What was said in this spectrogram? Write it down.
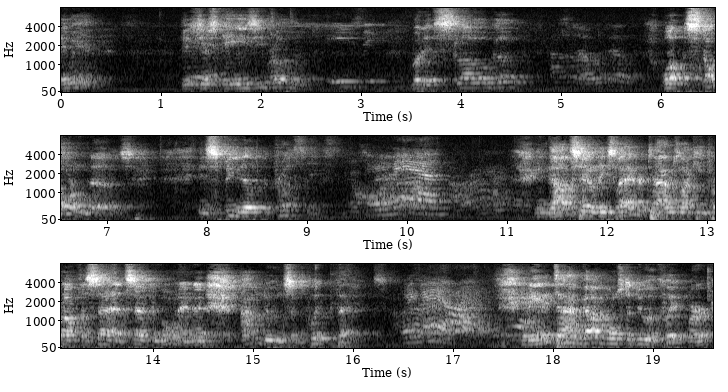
Amen. It's just easy rolling, Easy. but it's slow going. Slow go. What the storm does is speed up the process. And God said in these latter times, like He prophesied Sunday morning, I'm doing some quick things. Amen. And anytime God wants to do a quick work,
